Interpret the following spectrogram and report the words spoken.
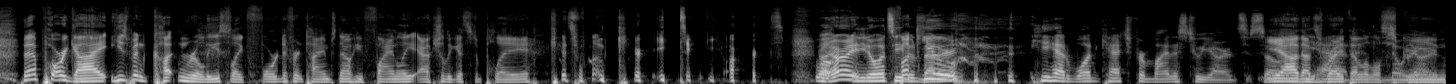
that poor guy. He's been cut and released like four different times now. He finally actually gets to play. Gets one carry, two yards. Well, Like, all right, and you know what's even better? he had one catch for minus two yards. So yeah, that's right. That little no screen.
